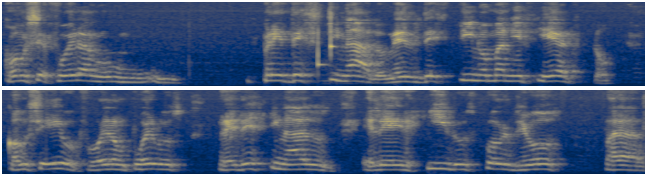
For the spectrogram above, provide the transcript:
como si fuera un, predestinado, en el destino manifiesto, como si ellos fueran pueblos predestinados, elegidos por Dios para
